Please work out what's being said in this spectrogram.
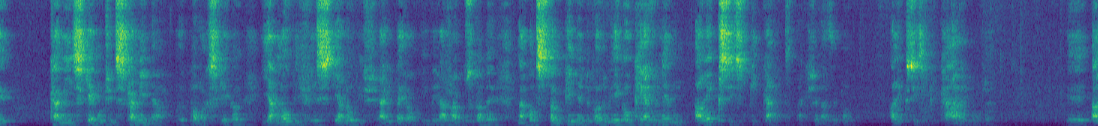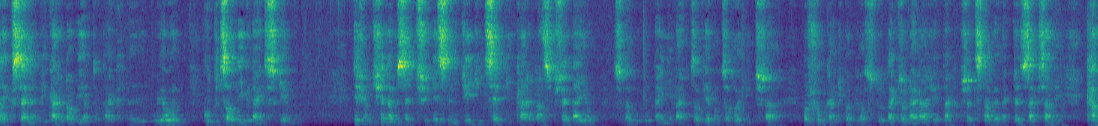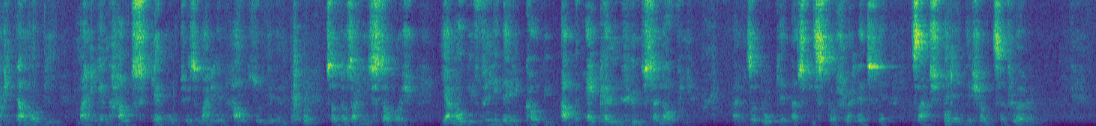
Kamińskiemu, czyli z kamienia pomorskiego, Janowi Chrystianowi Schreiberowi wyraża mu zgodę na odstąpienie dworu jego krewnemu Alexis Picard, tak się nazywał. Alexis Picard, może y, Aleksemu Picardowi, ja to tak y, ująłem, kupcowi gdańskiemu. W 1730 dziedzice Picarda sprzedają, znowu tutaj nie bardzo wiem o co chodzi, trzeba poszukać po prostu, także na razie tak przedstawiam, jak to jest zapisane, kapitanowi Marienhauskiemu, czy z Marienhausu, nie wiem co to za miejscowość, Janowi Fryderykowi ab Eckenhülsenowi, bardzo długie nazwisko szlacheckie, za 4000 florenów.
